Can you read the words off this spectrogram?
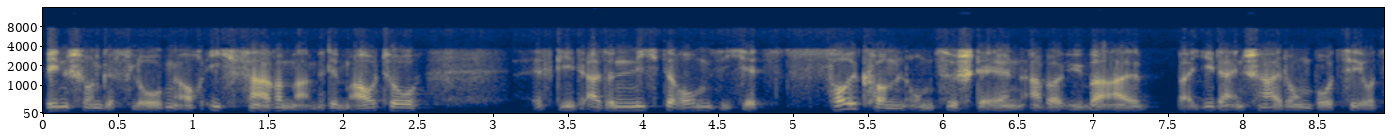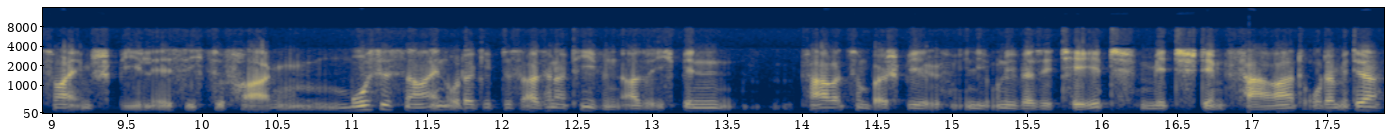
bin schon geflogen, auch ich fahre mal mit dem Auto. Es geht also nicht darum, sich jetzt vollkommen umzustellen, aber überall bei jeder Entscheidung, wo CO2 im Spiel ist, sich zu fragen, muss es sein oder gibt es Alternativen? Also ich bin fahre zum Beispiel in die Universität mit dem Fahrrad oder mit der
